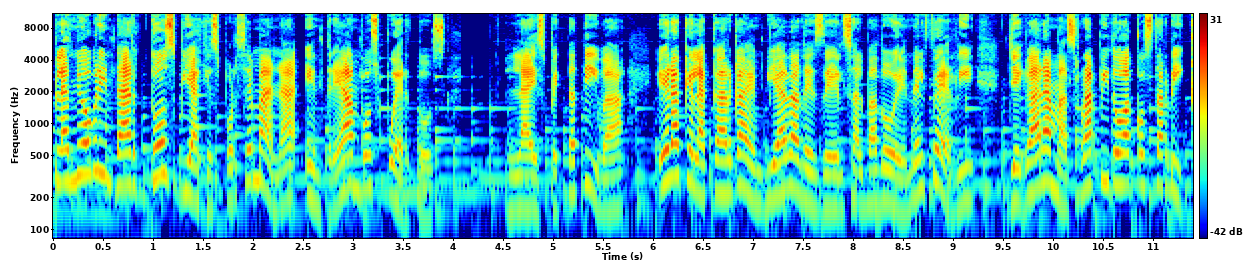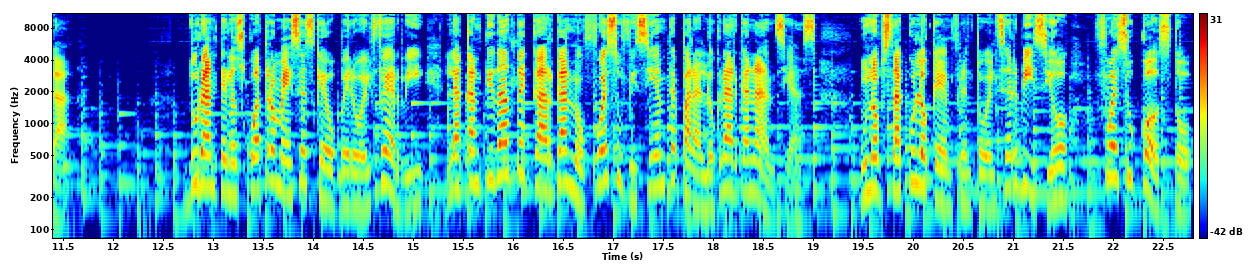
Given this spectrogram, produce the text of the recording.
planeó brindar dos viajes por semana entre ambos puertos, la expectativa era que la carga enviada desde El Salvador en el ferry llegara más rápido a Costa Rica. Durante los cuatro meses que operó el ferry, la cantidad de carga no fue suficiente para lograr ganancias. Un obstáculo que enfrentó el servicio fue su costo,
